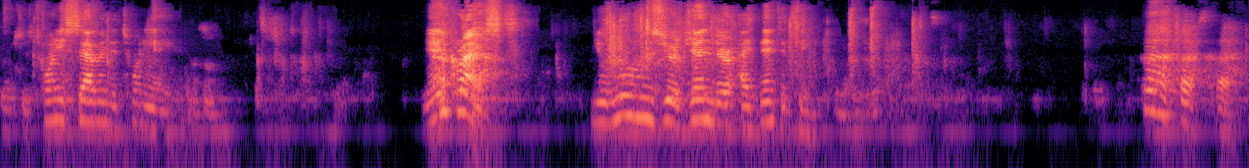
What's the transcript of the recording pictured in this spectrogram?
verses 27 to 28. In Christ, you lose your gender identity.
